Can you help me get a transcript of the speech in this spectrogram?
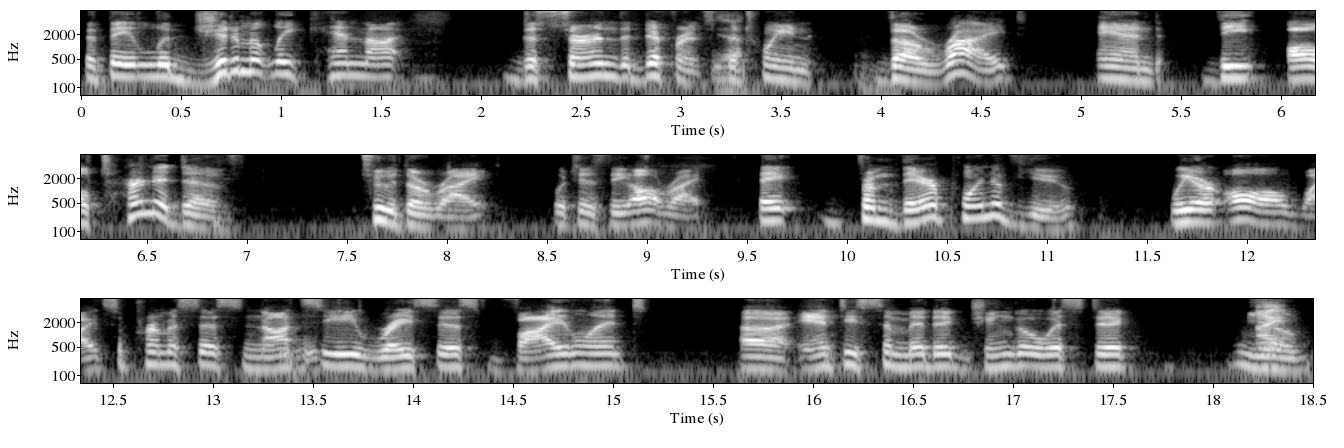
that they legitimately cannot discern the difference Yeah. between the right and the alternative to the right, which is the alt right. They, from their point of view, we are all white supremacist, Nazi, Mm-hmm. racist, violent, uh, anti-Semitic, jingoistic. You know, one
